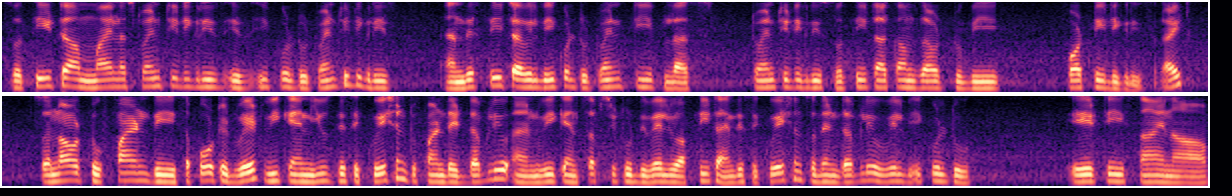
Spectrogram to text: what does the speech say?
So theta minus 20 degrees is equal to 20 degrees and this theta will be equal to 20 plus 20 degrees. So theta comes out to be 40 degrees right? So now to find the supported weight we can use this equation to find the w and we can substitute the value of theta in this equation. So then w will be equal to 80 sine of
